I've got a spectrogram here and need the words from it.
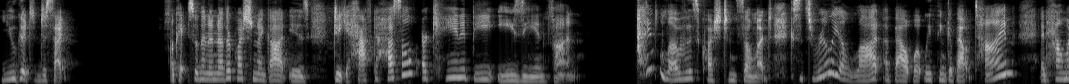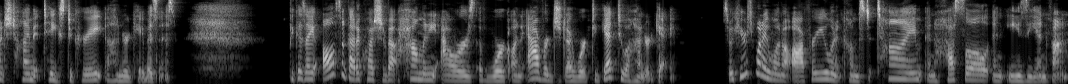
You get to decide. Okay, so then another question I got is Do you have to hustle or can it be easy and fun? I love this question so much because it's really a lot about what we think about time and how much time it takes to create a 100K business. Because I also got a question about how many hours of work on average did I work to get to 100K? So here's what I want to offer you when it comes to time and hustle and easy and fun.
